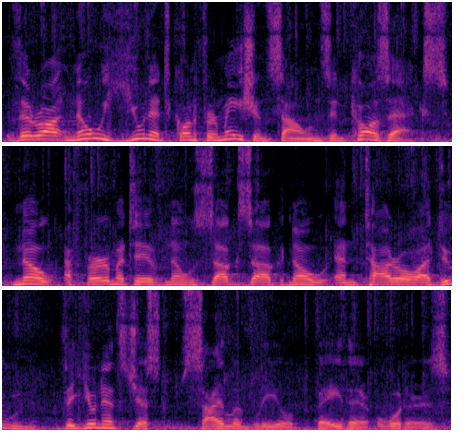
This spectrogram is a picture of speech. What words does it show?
There are no unit confirmation sounds in Cossacks. No affirmative, no zug zug, no entaro adun. The units just silently obey their orders.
